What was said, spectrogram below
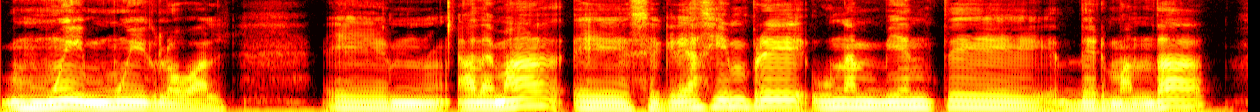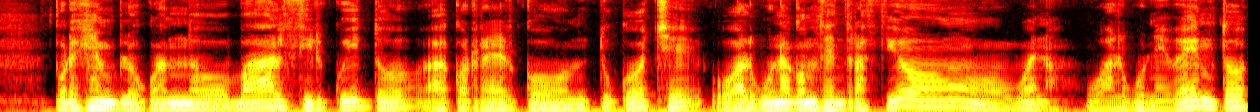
muy, muy global. Em, además, eh, se crea siempre un ambiente de hermandad por ejemplo, cuando vas al circuito a correr con tu coche o alguna concentración o bueno, o algún evento,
